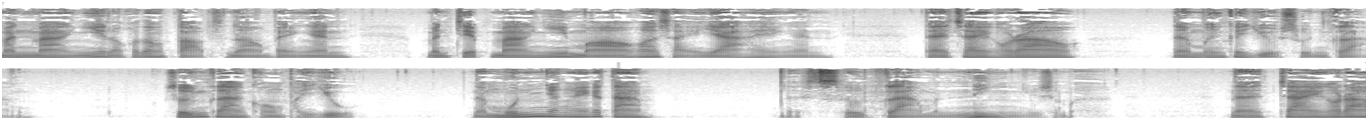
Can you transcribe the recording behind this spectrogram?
มันมาอย่างนี้เราก็ต้องตอบสนองไปงั้น มันเจ็บมาอย่างนี้หมอก็ใส่ยาให้อย่างนั้น แต่ใจของเราเนี่ยเหมือนกับอยู่ศูนย์กลาง ศูนย์กลางของพายุนะหมุนยังไงก็ตาม ศูนย์กลางมันนิ่งอยู่เสมอนะใจของเรา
